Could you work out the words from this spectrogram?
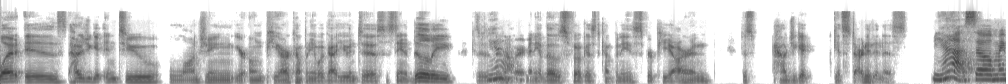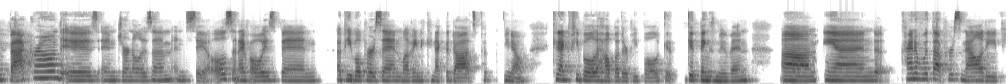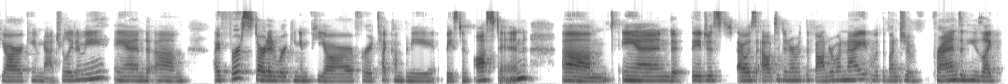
what is how did you get into launching your own PR company? What got you into sustainability? Because there's, yeah. there's not very many of those focused companies for PR, and just how'd you get get started in this? Yeah, so my background is in journalism and sales, and I've always been a people person, loving to connect the dots, put, you know, connect people to help other people get get things moving. Um, and kind of with that personality, PR came naturally to me. And um, I first started working in PR for a tech company based in Austin. Um, and they just, I was out to dinner with the founder one night with a bunch of friends, and he's like,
